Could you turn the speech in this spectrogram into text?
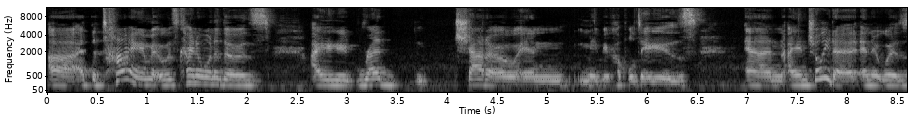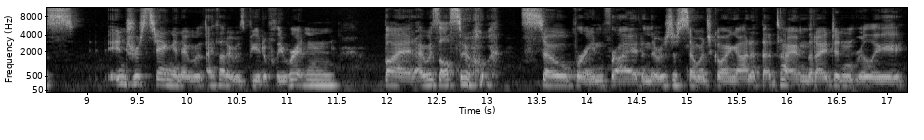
uh, at the time, it was kind of one of those. I read Shadow in maybe a couple days, and I enjoyed it, and it was interesting, and it was I thought it was beautifully written. But I was also so brain fried, and there was just so much going on at that time that I didn't really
